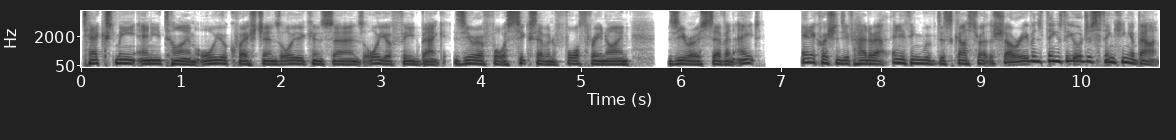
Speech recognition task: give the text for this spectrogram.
Text me anytime, all your questions, all your concerns, all your feedback, 0467439078. Any questions you've had about anything we've discussed throughout the show, or even things that you're just thinking about,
